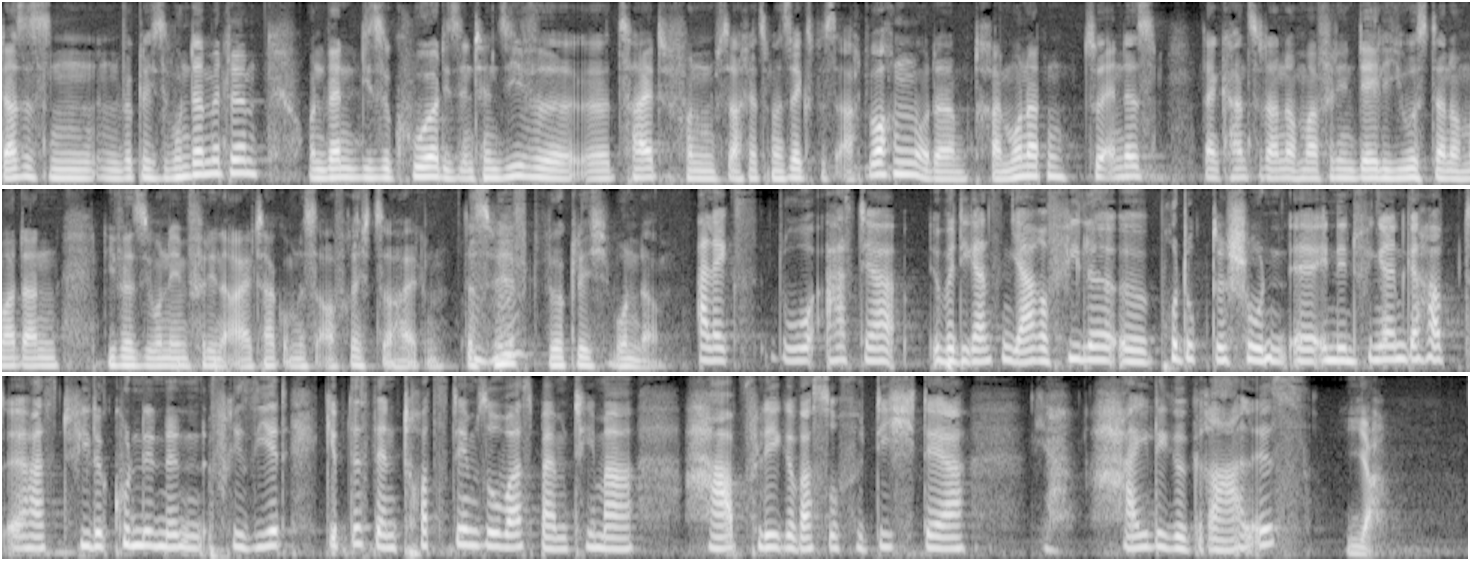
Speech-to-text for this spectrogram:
Das ist ein, ein wirkliches Wundermittel. Und wenn diese Kur, diese intensive äh, Zeit von, ich sag jetzt mal sechs bis acht Wochen oder drei Monaten zu Ende ist, dann kannst du dann nochmal für den Daily Use dann nochmal dann die Version nehmen für den Alltag, um das aufrechtzuerhalten. Das mhm. hilft wirklich Wunder. Alex, du hast ja über die ganzen Jahre viele äh, Produkte schon äh, in den Fingern gehabt, äh, hast viele Kundinnen frisiert. Gibt es denn trotzdem sowas beim Thema Haarpflege, was so für dich der ja, heilige Gral ist? Ja.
